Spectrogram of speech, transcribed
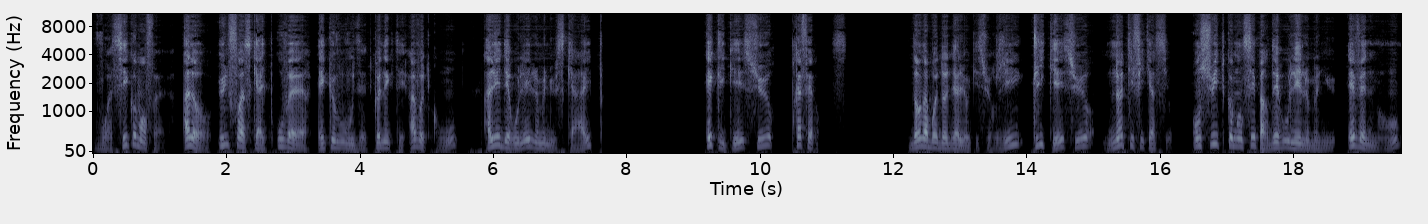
voici comment faire. Alors, une fois Skype ouvert et que vous vous êtes connecté à votre compte, allez dérouler le menu Skype et cliquez sur Préférences. Dans la boîte de dialogue qui surgit, cliquez sur Notifications. Ensuite, commencez par dérouler le menu Événements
